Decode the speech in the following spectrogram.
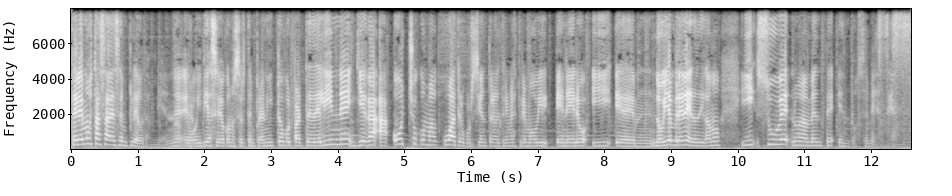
Tenemos tasa de desempleo también. ¿eh? Hoy día se dio a conocer tempranito por parte del INE, llega a 8,4% en el trimestre móvil enero y em, noviembre-enero, digamos, y sube nuevamente en 12 meses.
